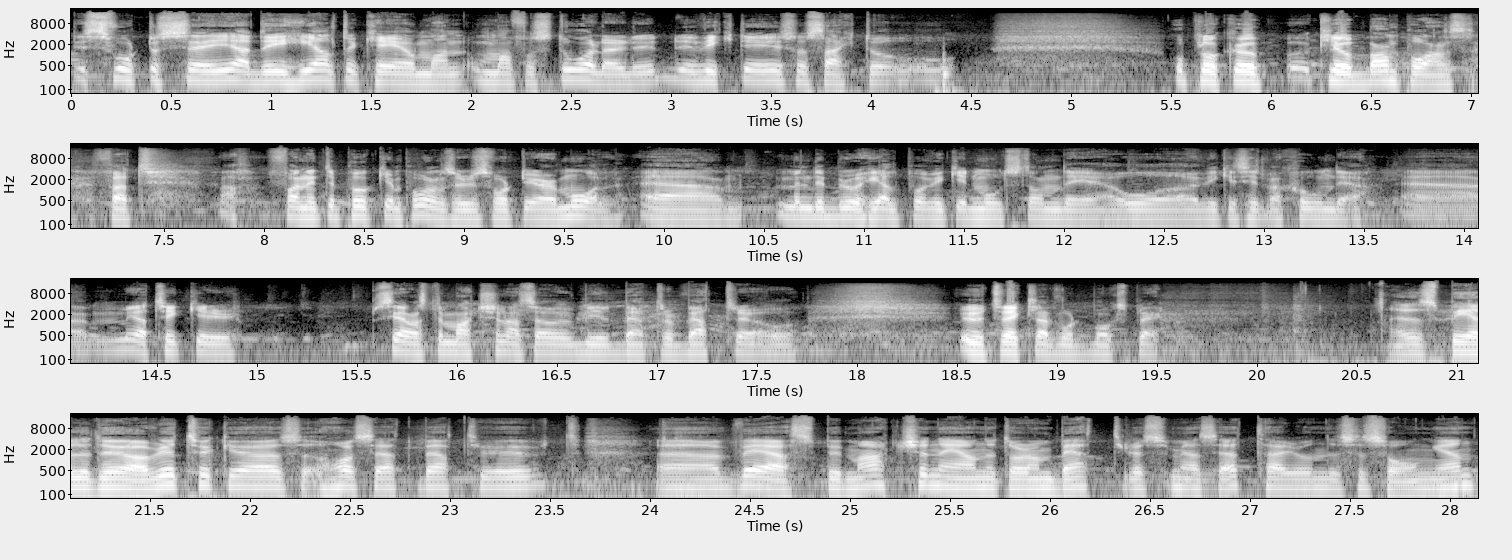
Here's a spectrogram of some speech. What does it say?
det är svårt att säga. Det är helt okej okay om, man, om man får stå där. Det, det viktiga är ju som sagt att och plocka upp klubban på hans. För att ja, fan inte pucken på honom så är det svårt att göra mål. Eh, men det beror helt på vilket motstånd det är och vilken situation det är. Eh, men jag tycker senaste matcherna så har vi blivit bättre och bättre och utvecklat vårt boxplay. Eh, spelet i övrigt tycker jag har sett bättre ut. Eh, Väsby-matchen är en av de bättre som jag sett här under säsongen.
